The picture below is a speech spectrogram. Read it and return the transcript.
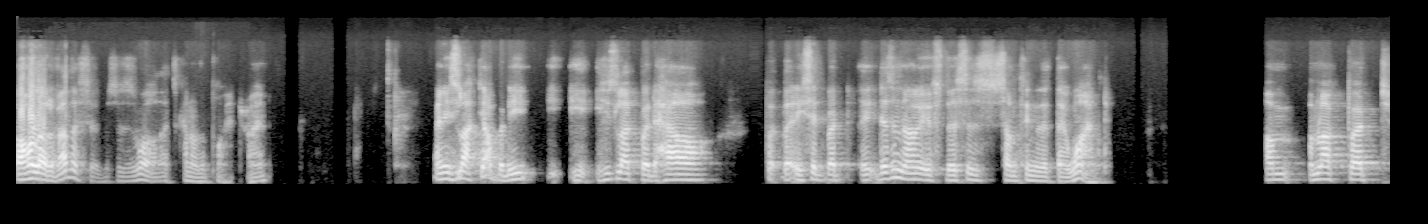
a whole lot of other services as well. That's kind of the point, right? And he's like, yeah, but he, he he's like, but how but, but he said, but he doesn't know if this is something that they want. I'm, I'm like, but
